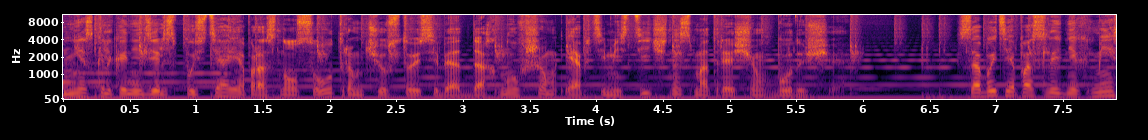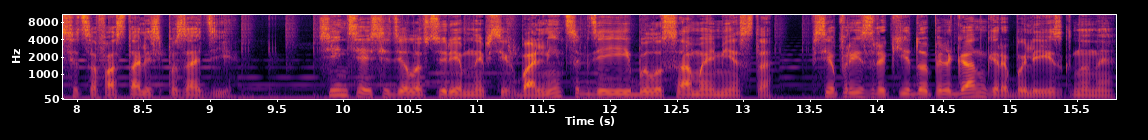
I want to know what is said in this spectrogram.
Несколько недель спустя я проснулся утром, чувствуя себя отдохнувшим и оптимистично смотрящим в будущее. События последних месяцев остались позади. Синтия сидела в тюремной психбольнице, где ей было самое место. Все призраки и доппельгангера были изгнаны.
